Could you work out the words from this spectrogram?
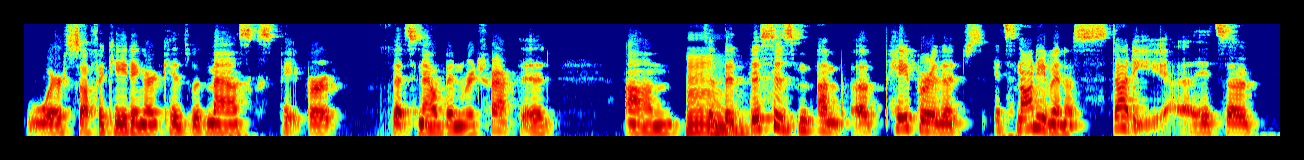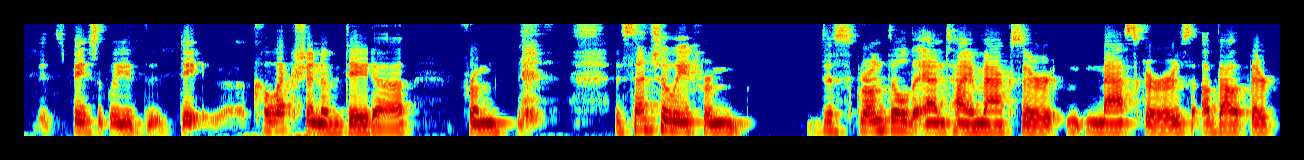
"We're Suffocating Our Kids with Masks" paper that's now been retracted. Um, mm. So hmm. th- this is a, a, paper that's it's not even a study. Uh, it's a it's basically the da- collection of data from essentially from disgruntled anti-maskers about their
